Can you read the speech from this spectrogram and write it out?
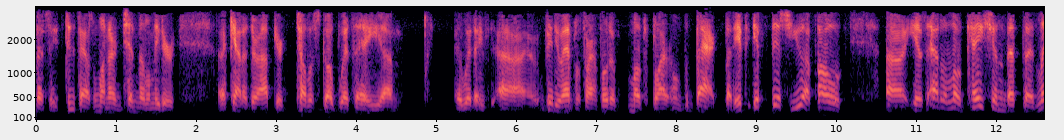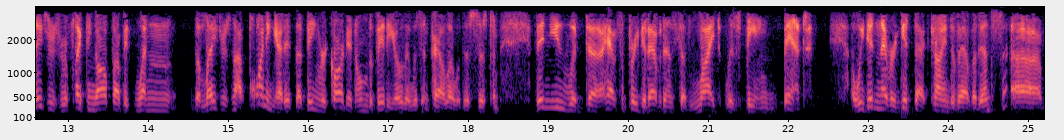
let's say 2,110 millimeter uh, catadiopter telescope with a um, with a uh, video amplifier and photo multiplier on the back. But if if this UFO uh, is at a location that the laser is reflecting off of it when the laser is not pointing at it, but being recorded on the video that was in parallel with the system, then you would uh, have some pretty good evidence that light was being bent we didn't ever get that kind of evidence. Uh,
